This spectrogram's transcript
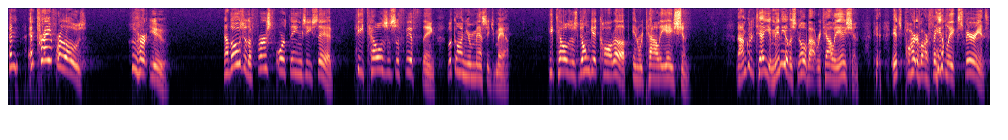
and, and pray for those who hurt you. Now, those are the first four things he said. He tells us a fifth thing. Look on your message map. He tells us don't get caught up in retaliation. Now, I'm going to tell you, many of us know about retaliation. It's part of our family experience.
